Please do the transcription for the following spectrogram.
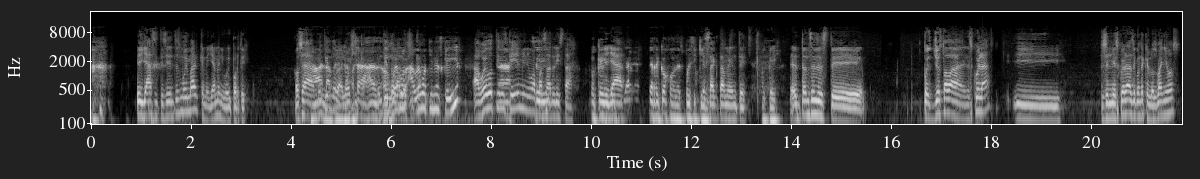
y ya, si te sientes muy mal, que me llamen y voy por ti. O sea, Ah, no la entiendo la, lógica. O sea, no a, entiendo la huevo, a lógica. huevo tienes que ir. A huevo tienes Ah, que ir mínimo sí. a pasar lista. Ok, Y ya. te recojo después si quieres. Exactamente. Ok. Entonces, este, pues yo estaba en la escuela y pues en mi escuela haz de cuenta que los baños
